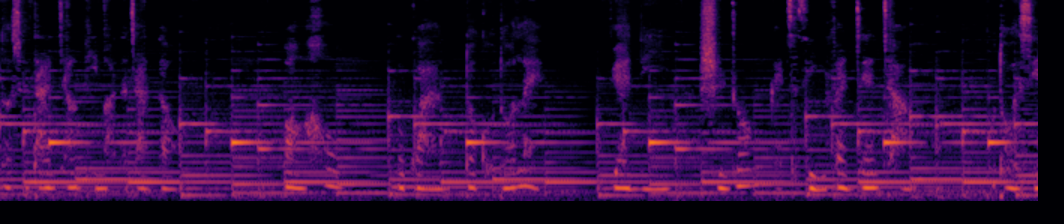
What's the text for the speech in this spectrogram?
都是单枪匹马的战斗。往后，不管多苦多累，愿你始终给自己一份坚强，不妥协，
